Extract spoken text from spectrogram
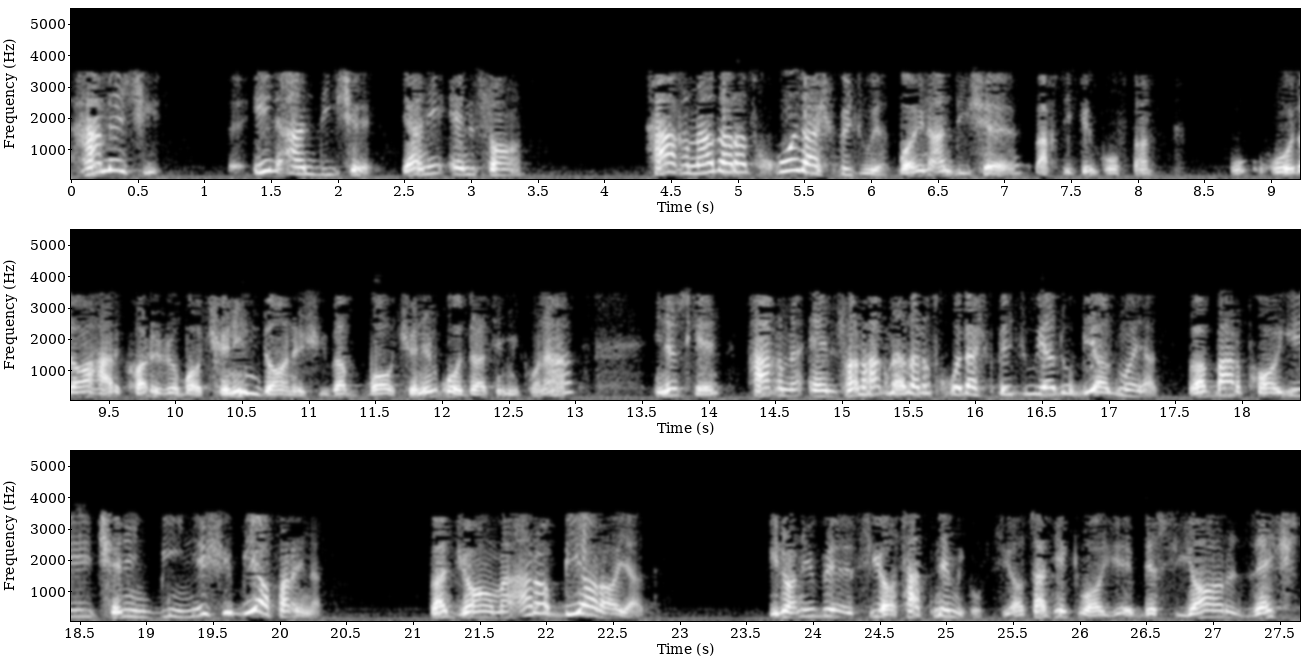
همه چی این اندیشه یعنی انسان حق ندارد خودش بجوید. با این اندیشه وقتی که گفتن خدا هر کاری رو با چنین دانشی و با چنین قدرتی می‌کند این است که حق انسان حق ندارد خودش بجوید و بیازماید و بر پایه چنین بینشی بیافریند و جامعه را بیاراید. ایرانی به سیاست نمی‌گفت. سیاست یک واژه بسیار زشت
